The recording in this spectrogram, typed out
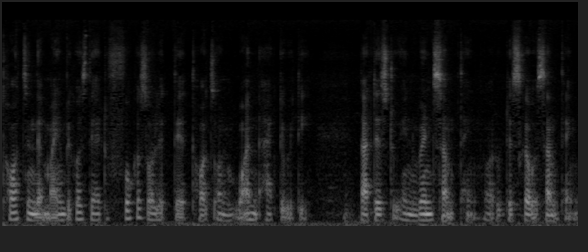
thoughts in their mind because they had to focus all of their thoughts on one activity. That is to invent something or to discover something.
